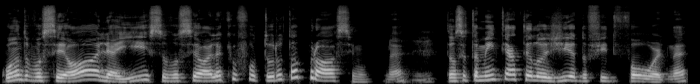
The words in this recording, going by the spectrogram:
quando você olha isso, você olha que o futuro está próximo, né? Uhum. Então você também tem a teologia do feed forward, né?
